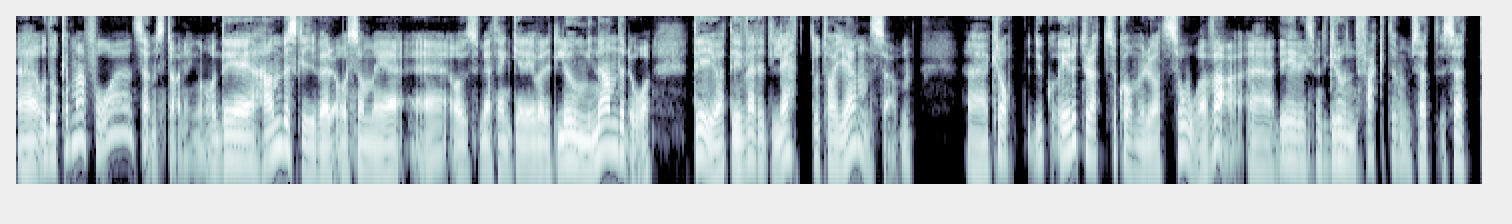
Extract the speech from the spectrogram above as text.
Eh, och Då kan man få en sömnstörning. Och Det han beskriver och som, är, eh, och som jag tänker är väldigt lugnande då, det är ju att det är väldigt lätt att ta igen sömn. Eh, kropp, du, är du trött så kommer du att sova. Eh, det är liksom ett grundfaktum. Så att, så att,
